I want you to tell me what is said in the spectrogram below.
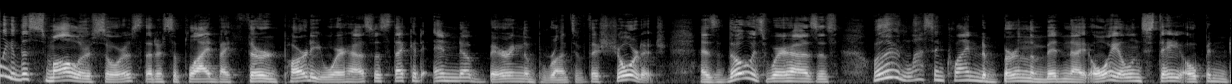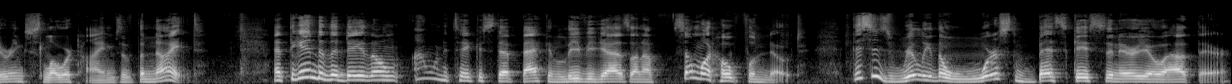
really the smaller stores that are supplied by third-party warehouses that could end up bearing the brunt of the shortage, as those warehouses, well they're less inclined to burn the midnight oil and stay open during slower times of the night. At the end of the day though, I want to take a step back and leave you guys on a somewhat hopeful note. This is really the worst best case scenario out there.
